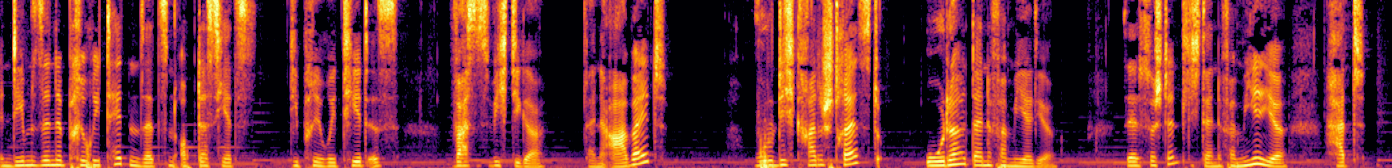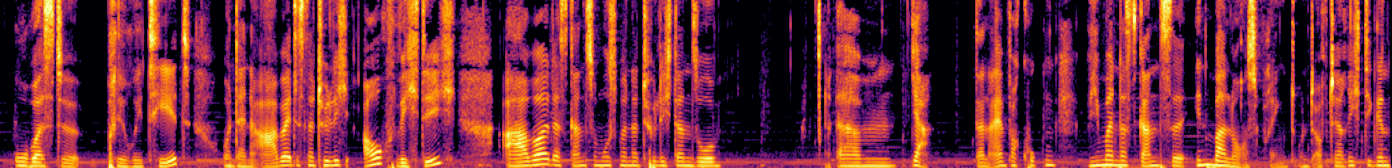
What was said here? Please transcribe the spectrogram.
In dem Sinne Prioritäten setzen, ob das jetzt die Priorität ist, was ist wichtiger? Deine Arbeit, wo du dich gerade stresst oder deine Familie? Selbstverständlich, deine Familie hat oberste Priorität und deine Arbeit ist natürlich auch wichtig, aber das Ganze muss man natürlich dann so, ähm, ja, dann einfach gucken, wie man das Ganze in Balance bringt und auf der richtigen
